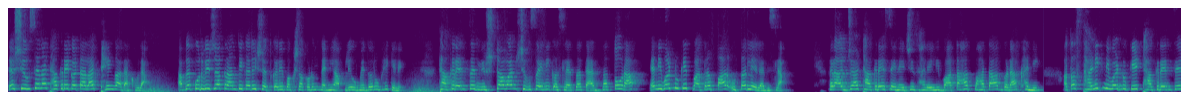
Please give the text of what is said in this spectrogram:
त्या शिवसेना ठाकरे गटाला ठेंगा दाखवला. आपल्या पूर्वीच्या क्रांतिकारी शेतकरी पक्षाकडून त्यांनी आपले उमेदवार उभे केले. ठाकरेंचे निष्ठावान शिवसैनिक असल्याचा त्यांचा तोरा या निवडणुकीत मात्र पार उतरलेला दिसला. राज्यात ठाकरे सेनेची झालेली वाताहत पाहता गडाखांनी आता स्थानिक निवडणुकीत ठाकरेंचे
